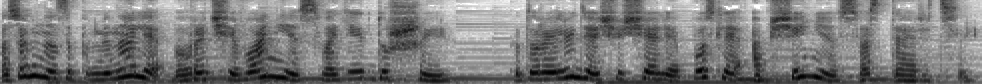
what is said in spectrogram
особенно запоминали врачевание своей души, которое люди ощущали после общения со старицей.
